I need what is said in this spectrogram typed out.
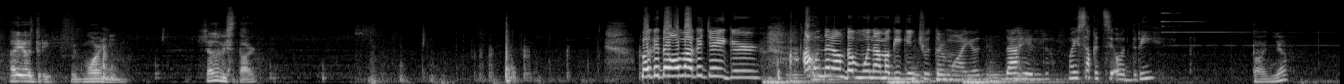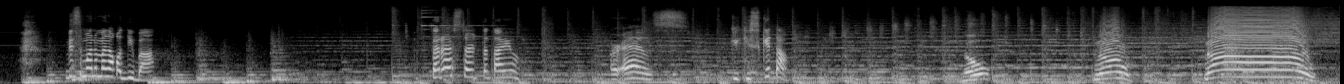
Hi, Audrey. Good morning. Shall we start? Magandang umaga, Jagger. Ako na lang daw muna magiging tutor mo ngayon dahil may sakit si Audrey. Tanya? Miss mo naman ako, di ba? Start na tayo. Or else, kikis kita. No! No! No!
